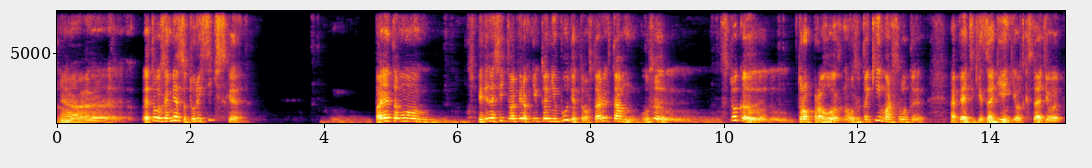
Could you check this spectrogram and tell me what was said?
э, это уже место туристическое. Поэтому переносить, во-первых, никто не будет, а во-вторых, там уже столько троп проложено, уже такие маршруты, опять-таки, за деньги. Вот, кстати, вы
